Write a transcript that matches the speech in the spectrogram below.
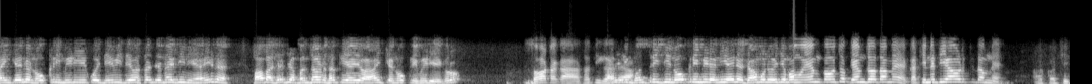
અહીં કે નોકરી મેળવી કોઈ દેવી દેવસ્થ જે નહીં દીની અહીં ને બાબા સાહેબ જે બંધારણ થકી અહીં અહીં કે નોકરી મેળવી કરો સો ટકા સાચી વાત. મંત્રીજી નોકરી મળે નહીં એને જામુનભાઈ હું એમ કહું છું કેમ છો તમે? કચ્છી નથી આવડતી તમને? આ કચ્છી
